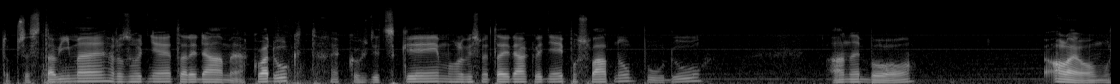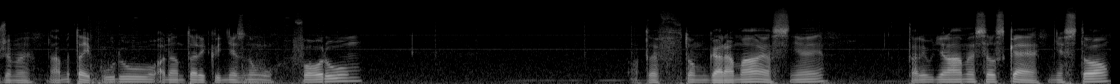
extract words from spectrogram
To přestavíme rozhodně, tady dáme akvadukt, jako vždycky. Mohli bychom tady dát klidně i posvátnou půdu. A nebo... Ale jo, můžeme. Dáme tady půdu a dám tady klidně znovu fórum. A to je v tom Garama, jasně. Tady uděláme selské město.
